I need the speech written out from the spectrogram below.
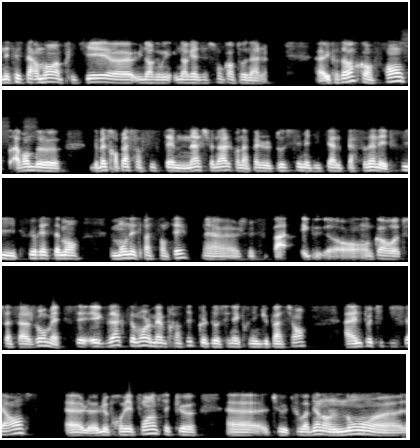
nécessairement impliquait une, une, organisation cantonale. il faut savoir qu'en France, avant de, de, mettre en place un système national qu'on appelle le dossier médical personnel et puis plus récemment mon espace santé, je ne suis pas encore tout à fait à jour, mais c'est exactement le même principe que le dossier électronique du patient, à une petite différence, euh, le, premier point, c'est que euh, tu, tu, vois bien dans le nom euh,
